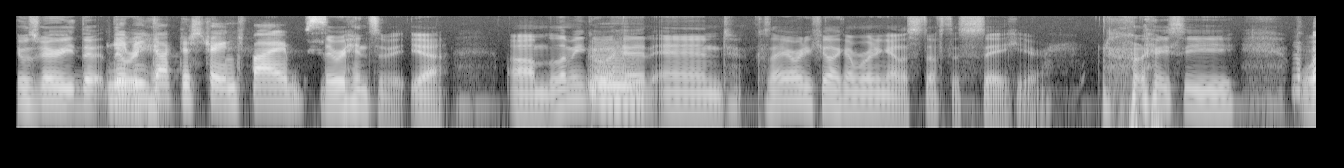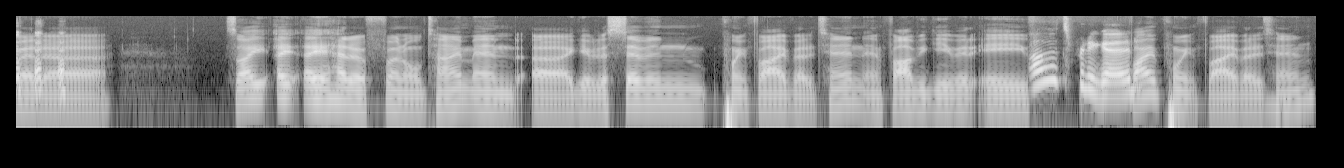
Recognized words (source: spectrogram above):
it was very the, were Doctor Strange vibes. there were hints of it. Yeah. Um, let me go Mm. ahead and because I already feel like I'm running out of stuff to say here. let me see what. uh So I, I, I had a fun old time and uh, I gave it a seven point five out of ten, and Fabi gave it a Oh, that's pretty good. 5.5 out of 10.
